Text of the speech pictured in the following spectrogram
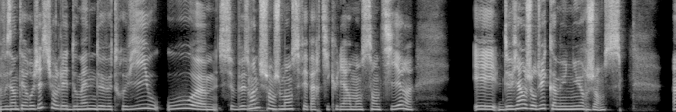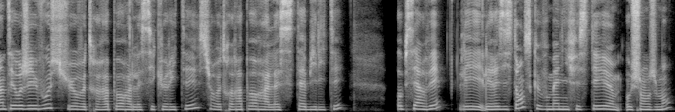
vous interroger sur les domaines de votre vie où, euh, ce besoin de changement se fait particulièrement sentir et devient aujourd'hui comme une urgence. Interrogez-vous sur votre rapport à la sécurité, sur votre rapport à la stabilité. Observez les, résistances que vous manifestez euh, au changement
